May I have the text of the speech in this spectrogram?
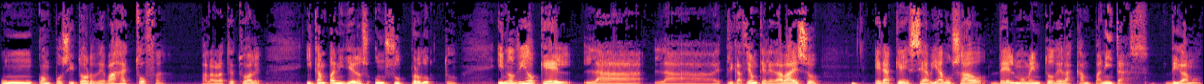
un compositor de baja estofa, palabras textuales, y Campanilleros un subproducto. Y nos dijo que él, la, la explicación que le daba a eso, era que se había abusado del momento de las campanitas, digamos.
